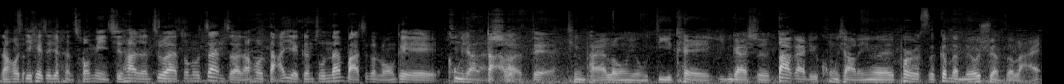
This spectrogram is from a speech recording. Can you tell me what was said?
然后 DK 这就很聪明，其他人就在中路站着，然后打野跟中单把这个龙给控下来打了。对，听牌龙用 DK 应该是大概率控下了，因为 Perks 根本没有选择来。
